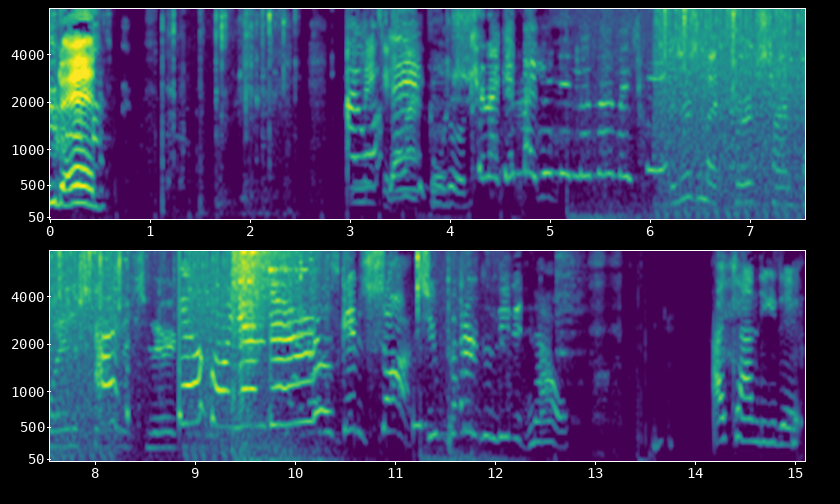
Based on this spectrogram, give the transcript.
You dead. You make it clap. Can I get my little my my screen? This is my first time playing this game. It's very no. This game sucks. You better delete it now. I can't eat it.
